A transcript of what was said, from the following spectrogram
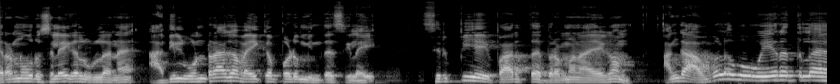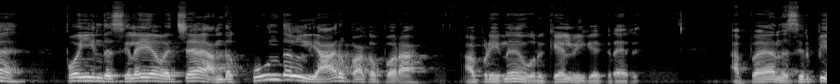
இருநூறு சிலைகள் உள்ளன. அதில் ஒன்றாக வைக்கப்படும் இந்த சிலை. சிற்பியை பார்த்த பிரம்மநாயகம் அங்கே அவ்வளவு உயரத்தில் போய் இந்த சிலையை வச்ச அந்த கூந்தல் யார் பார்க்க போகிறா அப்படின்னு ஒரு கேள்வி கேட்குறாரு. அப்போ அந்த சிற்பி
